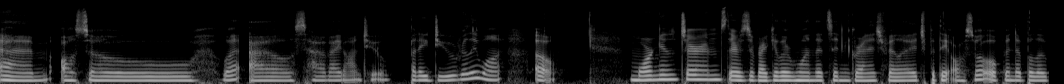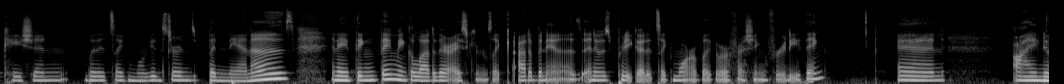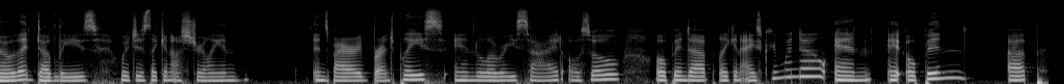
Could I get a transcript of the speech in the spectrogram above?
Um, also, what else have I gone to? But I do really want, oh, Morgenstern's. There's a regular one that's in Greenwich Village, but they also opened up a location with it's like Morgenstern's bananas, and I think they make a lot of their ice creams like out of bananas, and it was pretty good. It's like more of like a refreshing fruity thing, and I know that Dudley's, which is like an Australian inspired brunch place in the Lower East Side also opened up like an ice cream window and it opened up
